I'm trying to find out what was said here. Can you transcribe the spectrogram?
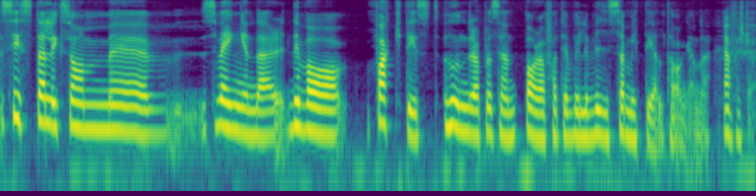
Sista liksom eh, svängen där, det var faktiskt 100% bara för att jag ville visa mitt deltagande. Jag förstår.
